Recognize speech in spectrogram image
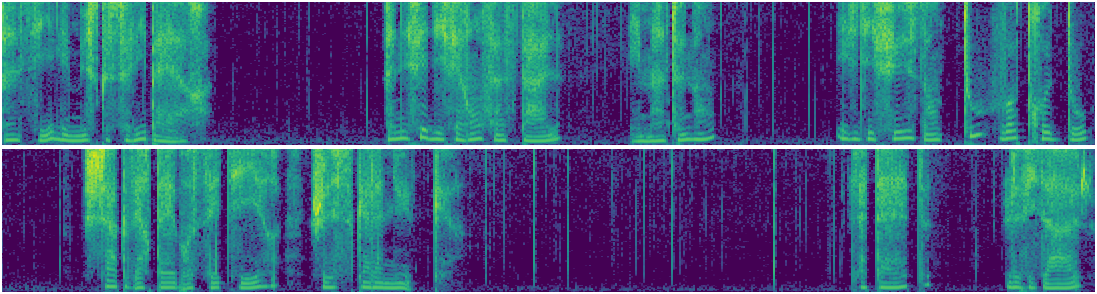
Ainsi les muscles se libèrent. Un effet différent s'installe et maintenant il diffuse dans tout votre dos. Chaque vertèbre s'étire jusqu'à la nuque. La tête, le visage,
